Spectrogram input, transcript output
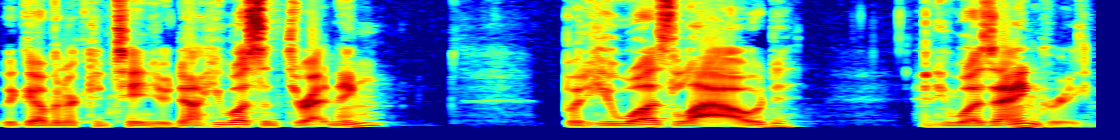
The governor continued. Now, he wasn't threatening, but he was loud and he was angry.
